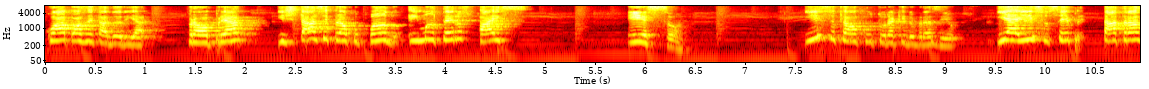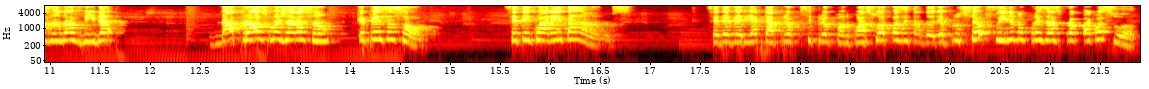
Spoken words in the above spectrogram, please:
com a aposentadoria própria, está se preocupando em manter os pais. Isso. Isso que é uma cultura aqui do Brasil. E aí isso sempre está atrasando a vida da próxima geração. Porque pensa só, você tem 40 anos. Você deveria estar se preocupando com a sua aposentadoria para o seu filho não precisar se preocupar com a sua.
